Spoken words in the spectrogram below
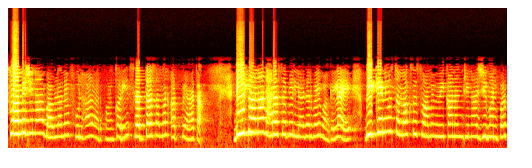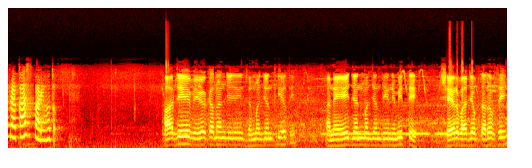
સ્વામીજીના બાવલાને ફૂલહાર અર્પણ કરી શ્રદ્ધાસમન અર્પ્યા હતા. ડીસાના ધારાસભ્ય લીલાધરભાઈ વાઘેલાએ બીકે ન્યૂઝ સમક્ષ સ્વામી વિવેકાનંદજીના જીવન પર પ્રકાશ પાડ્યો હતો. આજે વિવેકાનંદજીની જન્મજયંતિ હતી. અને એ જન્મજયંતિ નિમિત્તે શહેર ભાજપ તરફથી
